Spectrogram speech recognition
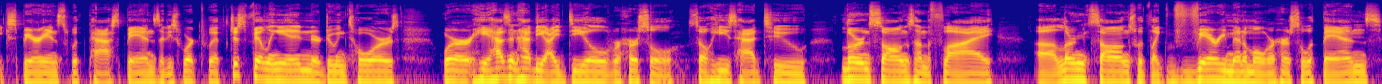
experience with past bands that he's worked with, just filling in or doing tours where he hasn't had the ideal rehearsal. So he's had to learn songs on the fly, uh, learn songs with like very minimal rehearsal with bands.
